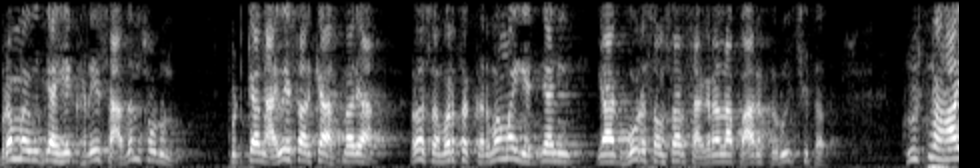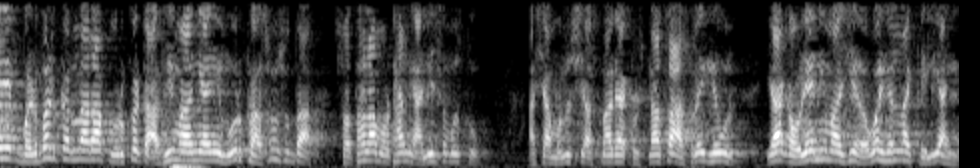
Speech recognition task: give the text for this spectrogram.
ब्रह्मविद्या हे खरे साधन सोडून फुटक्या नावेसारख्या असणाऱ्या असमर्थ कर्ममय यज्ञानी या घोर संसार सागराला पार करू इच्छितात. कृष्ण हा एक बडबड करणारा पोरकट अभिमानी आणि मूर्ख असून सुद्धा स्वतःला मोठा ज्ञानी समजतो. अशा मनुष्य असणाऱ्या कृष्णाचा आश्रय घेऊन या गवळ्यांनी माझी अवहेलना केली आहे.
